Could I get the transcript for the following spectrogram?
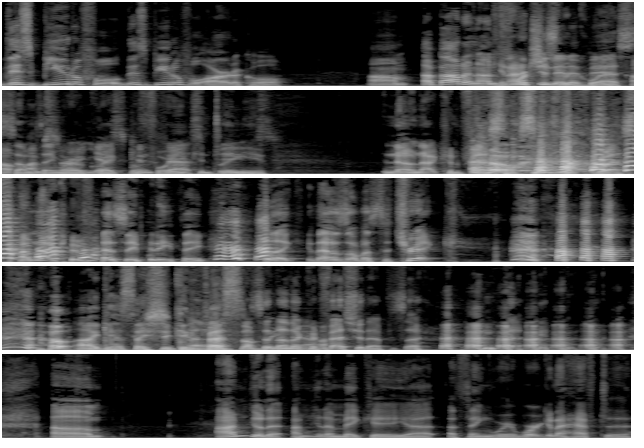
this beautiful this beautiful article um, about an Can I unfortunate event. request Oh, something real quick Yes, before confess, you continue? please. No, not confess. Oh. Request. I'm not confessing anything. Look, that was almost a trick. oh, I guess I should Uh, something. it's another now. confession episode. um, I'm gonna I'm gonna make a uh, a thing where we're gonna have to.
